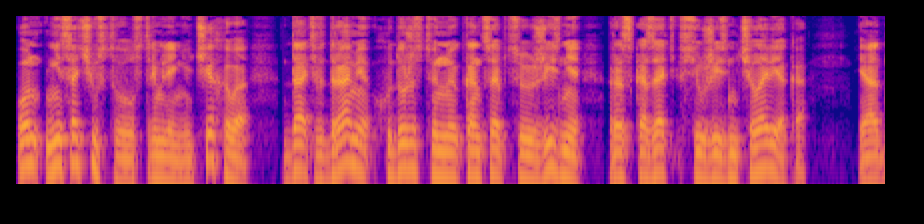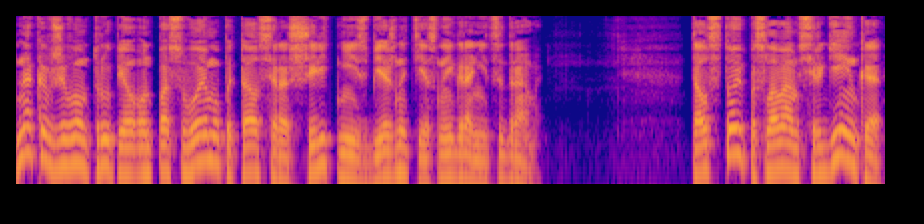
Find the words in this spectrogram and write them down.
Он не сочувствовал стремлению Чехова – дать в драме художественную концепцию жизни, рассказать всю жизнь человека. И однако в живом трупе он по-своему пытался расширить неизбежно тесные границы драмы. Толстой, по словам Сергеенко,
